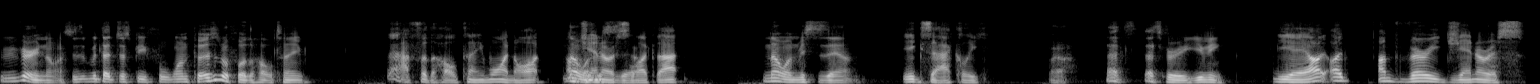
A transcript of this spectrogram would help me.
It'd be very nice. Would that just be for one person or for the whole team? Ah, for the whole team, why not? No I'm one generous like that. No one misses out. Exactly. Wow, that's that's very giving. Yeah, I, I I'm very generous.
